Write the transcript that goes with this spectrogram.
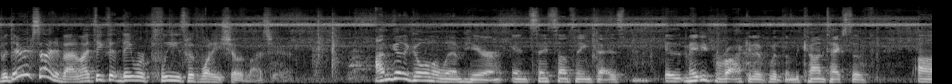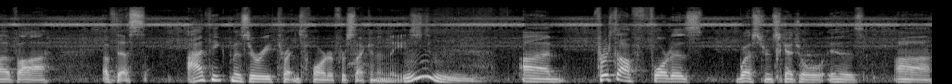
but they're excited about him. I think that they were pleased with what he showed last year. I'm going to go on a limb here and say something that is, is maybe provocative within the context of of uh, of this. I think Missouri threatens Florida for second in the East. Um, first off, Florida's Western schedule is uh,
